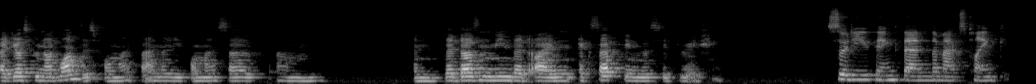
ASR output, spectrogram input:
I just do not want this for my family, for myself, um, and that doesn't mean that I'm accepting the situation. So, do you think then the Max Planck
